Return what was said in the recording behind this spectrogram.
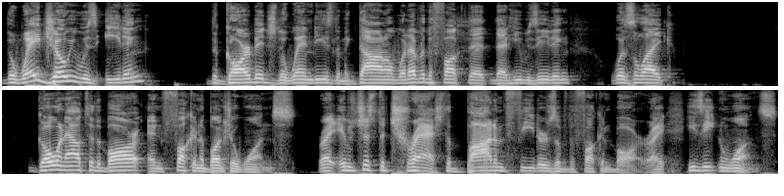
The way Joey was eating, the garbage, the Wendy's, the McDonald, whatever the fuck that that he was eating, was like going out to the bar and fucking a bunch of ones. Right? It was just the trash, the bottom feeders of the fucking bar, right? He's eating ones.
